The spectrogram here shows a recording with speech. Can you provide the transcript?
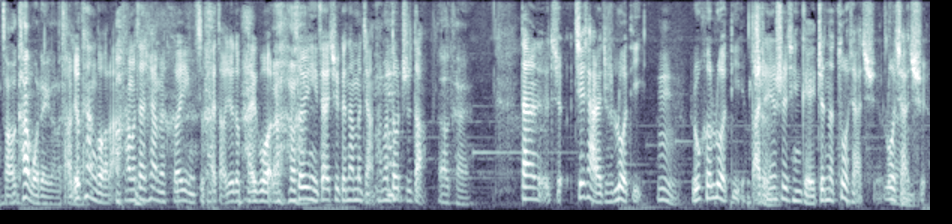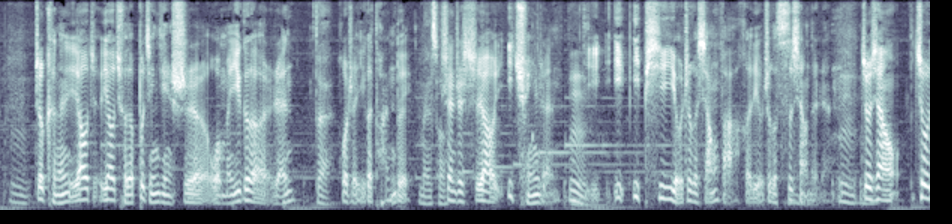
早就看过这个了，早就看过了，他们在下面合影自拍早就都拍过了，所以你再去跟他们讲，他们都知道。OK，但是就接下来就是落地，嗯。如何落地，把这件事情给真的做下去、落下去。嗯，这可能要求要求的不仅仅是我们一个人对，或者一个团队，没错，甚至需要一群人，嗯。一一一批有这个想法和有这个思想的人。嗯就像就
